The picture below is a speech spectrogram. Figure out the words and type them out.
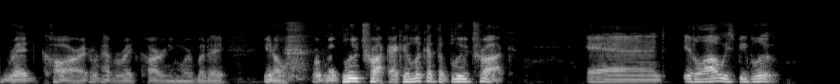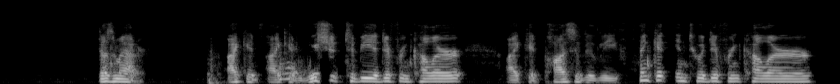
red car i don't have a red car anymore but i you know or my blue truck. I can look at the blue truck and it'll always be blue. Doesn't matter. I could i could wish it to be a different color. I could positively think it into a different color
